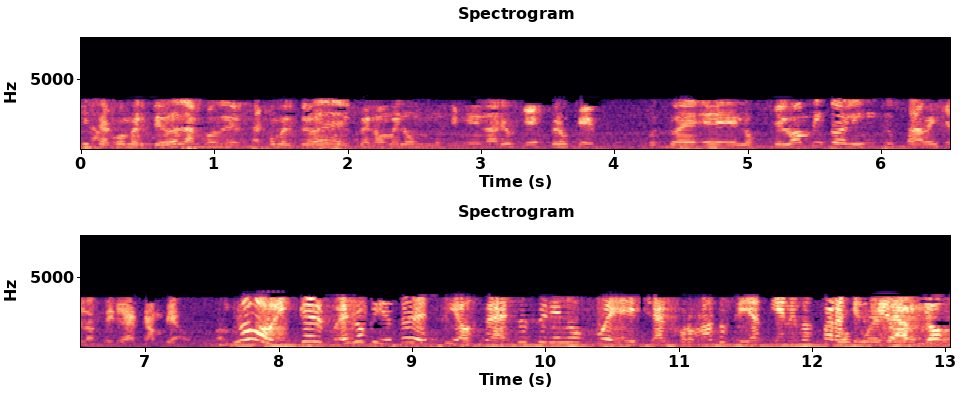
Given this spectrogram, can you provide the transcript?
y se ha convertido en la se ha convertido en el fenómeno multimillonario que es pero que pues, eh, los que lo han visto al inicio saben que la serie ha cambiado. No es que es lo que yo te decía o sea esa serie no fue hecha el formato que ella tiene no es para que el que la vio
